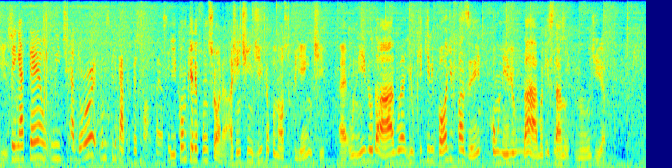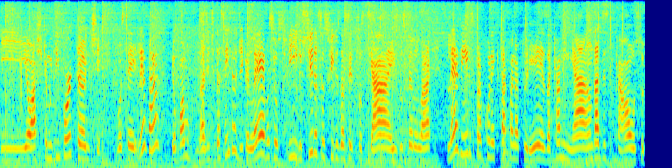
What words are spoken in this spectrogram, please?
Isso. Tem até um indicador. Vamos explicar para o pessoal. E como que ele funciona? A gente indica para o nosso cliente é, o nível da água e o que, que ele pode fazer com o nível da água que está no, no dia. E eu acho que é muito importante você levar. Eu falo, a gente dá sempre a dica: leva seus filhos, tira seus filhos das redes sociais, do celular, levem eles para conectar com a natureza, caminhar, andar descalço.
